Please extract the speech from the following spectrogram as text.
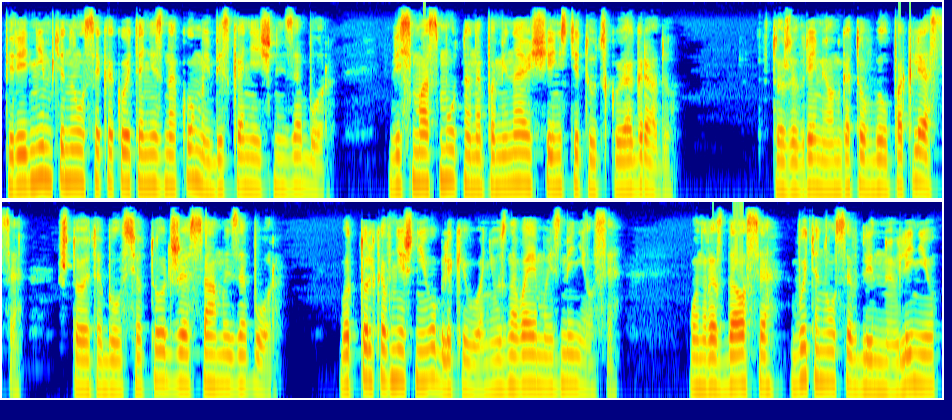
Перед ним тянулся какой-то незнакомый бесконечный забор, весьма смутно напоминающий институтскую ограду. В то же время он готов был поклясться, что это был все тот же самый забор, вот только внешний облик его неузнаваемо изменился. Он раздался, вытянулся в длинную линию,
